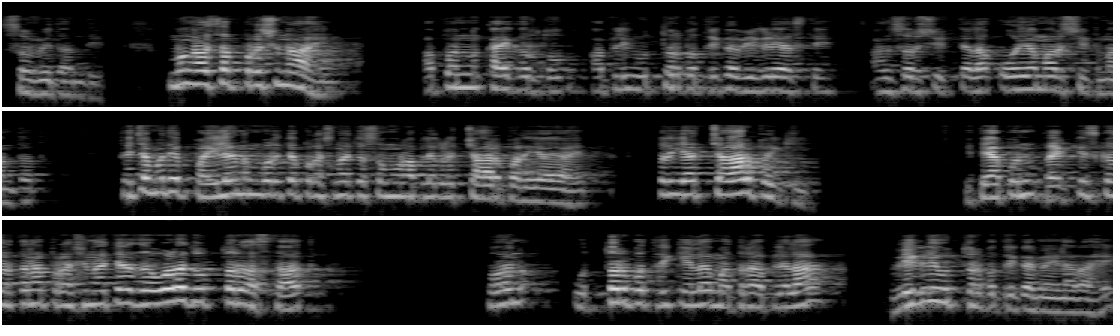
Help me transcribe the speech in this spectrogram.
संविधान दिन. मग असा प्रश्न आहे. आपण काय करतो? आपली उत्तर पत्रिका वेगळी असते. आन्सर शीट त्याला ओ एम आर शीट म्हणतात. त्याच्यामध्ये पहिल्या नंबरच्या प्रश्नाच्या समोर आपल्याकडे चार पर्याय आहेत. तर या चार पैकी इथे आपण प्रॅक्टिस करताना प्रश्नाच्या जवळच उत्तर असतात. पण उत्तर पत्रिकेला मात्र आपल्याला वेगळी उत्तरपत्रिका मिळणार आहे.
